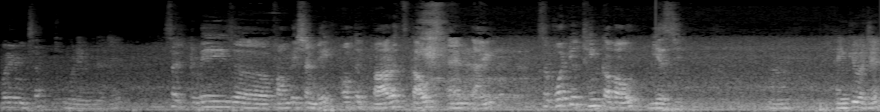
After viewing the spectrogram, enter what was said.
Good evening, sir. Good evening, Ajay. Sir, today is uh, Foundation Day of the Bharat Scouts and Guide. So, what do you think about BSG? Uh, thank you, Ajay.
